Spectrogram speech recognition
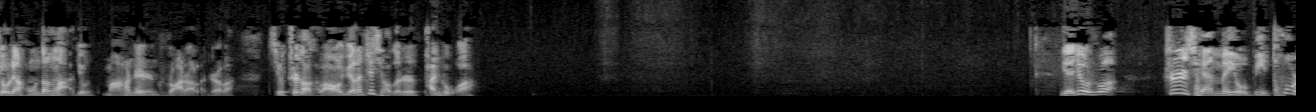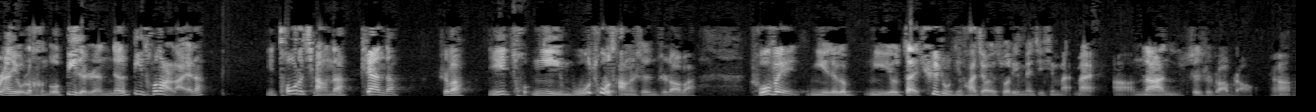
就亮红灯了，就马上这人抓着了，知道吧？就知道他了哦，原来这小子是盘主啊！也就是说，之前没有币，突然有了很多币的人，你的币从哪来的？你偷的、抢的、骗的，是吧？你从你无处藏身，知道吧？除非你这个你又在去中心化交易所里面进行买卖啊，那你真是抓不着啊，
